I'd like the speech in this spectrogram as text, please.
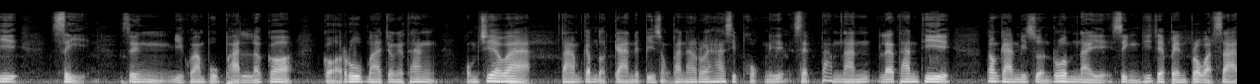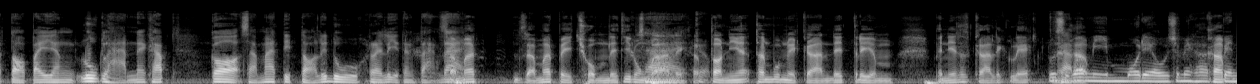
ที่ 4 ซึ่งมีความผูกพันแล้วก็ก่อรูปมาจนกระทั่ง ผมเชื่อว่าตามกำหนดการในปี 2556 นี้เสร็จตามนั้น และท่านที่ต้องการมีส่วนร่วมในสิ่งที่จะเป็นประวัติศาสตร์ต่อไปยังลูกหลานนะครับ ก็สามารถติดต่อหรือดูรายละเอียดต่าง ๆ ได้ สามารถ สามารถไปชมได้ที่โรงพยาบาลใช่เลยครับครับ ตอนนี้ท่านผู้อำนวยการได้เตรียมเป็นนิทรรศการเล็กๆรู้สึกนะคว่าบมีโมเดลใช่ไหมครับครับเป็น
